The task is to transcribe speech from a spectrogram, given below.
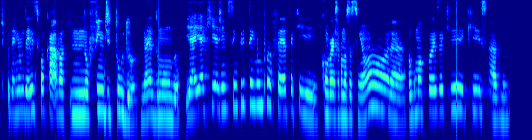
tipo, nenhum deles focava no fim de tudo, né, do mundo. E aí aqui a gente sempre tem um profeta que conversa com Nossa Senhora, alguma coisa que, que sabe.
